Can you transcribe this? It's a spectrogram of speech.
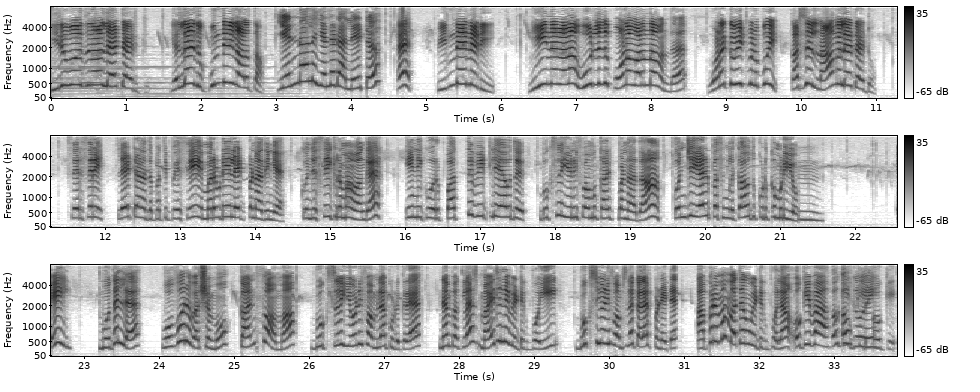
இருபது நாள் லேட் ஆயிருக்கு. எல்லாம் இந்த குந்தினினால தான். என்னால என்னடா லேட்டு பின்னடி நீ என்னன்னா ஊர்ல இருந்து போன வாரம் தான் வந்த? உனக்கு வெயிட் பண்ண போய் கடைசியில் நாங்க லேட் ஆயிட்டோம். சரி சரி. லேட் ஆனதை பத்தி பேசி மறுபடியும் லேட் பண்ணாதீங்க. கொஞ்சம் சீக்கிரமா வாங்க. இன்னைக்கு ஒரு பத்து வீட்லயாவது புக்ஸும் யூனிஃபார்மும் கலெக்ட் பண்ணாதான் கொஞ்சம் ஏழு பசங்களுக்காவது கொடுக்க முடியும். ஏய் முதல்ல ஒவ்வொரு வருஷமும் கன்ஃபார்மா புக்ஸ் யூனிஃபார்ம்லாம் கொடுக்குற. நம்ம கிளாஸ் மைதிலி வீட்டுக்கு போய் புக்ஸ் யூனிஃபார்ம்ஸ்லாம் கலெக்ட் பண்ணிட்டு அப்புறமா மத்தவங்க வீட்டுக்கு போலாம் ஓகேவா ஓகே கௌரி ஓகே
